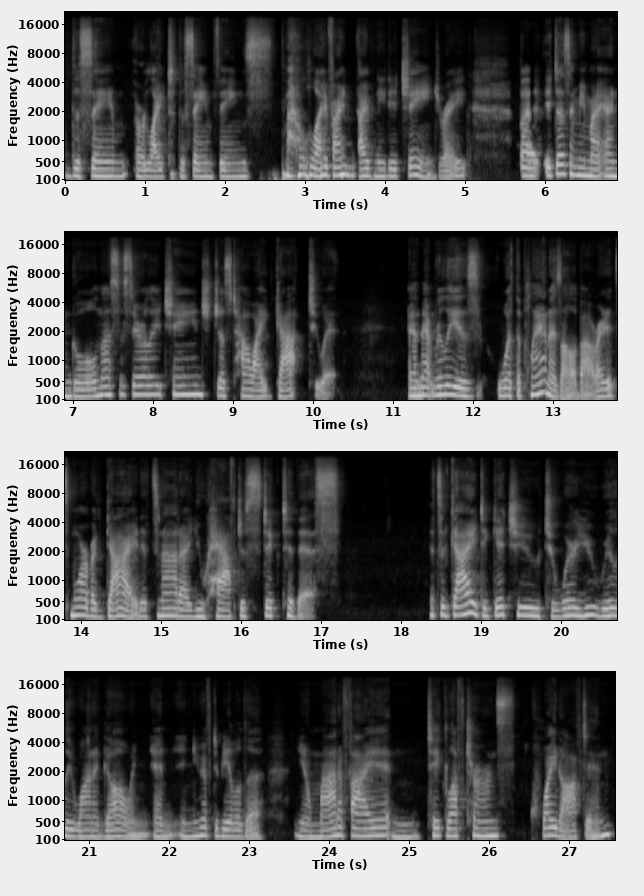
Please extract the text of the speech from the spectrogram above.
the same or liked the same things my whole life. I, I've needed change, right? But it doesn't mean my end goal necessarily changed, just how I got to it. And that really is what the plan is all about, right? It's more of a guide. It's not a you have to stick to this. It's a guide to get you to where you really want to go and and and you have to be able to, you know, modify it and take left turns quite often.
